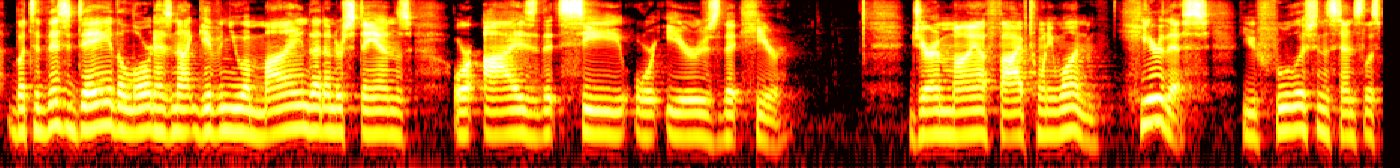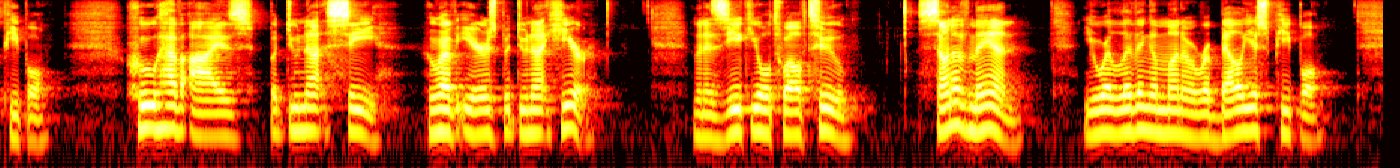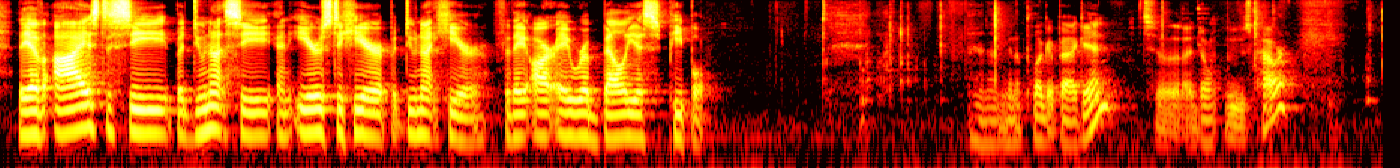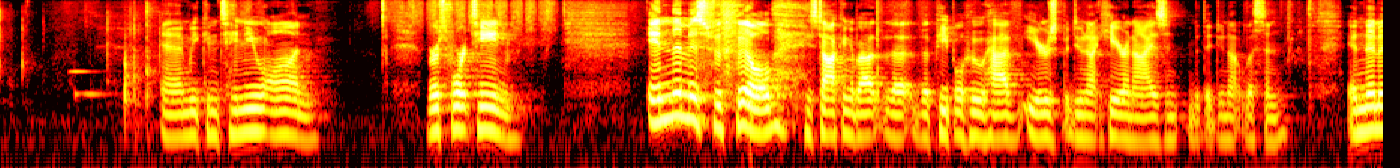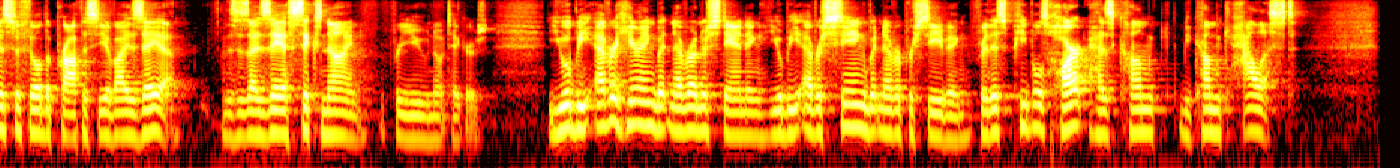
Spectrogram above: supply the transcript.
But to this day, the Lord has not given you a mind that understands, or eyes that see, or ears that hear. Jeremiah 5:21 Hear this, you foolish and senseless people, who have eyes but do not see, who have ears but do not hear. And then Ezekiel 12:2 Son of man, you are living among a rebellious people they have eyes to see, but do not see, and ears to hear, but do not hear, for they are a rebellious people. And I'm going to plug it back in so that I don't lose power. And we continue on. Verse 14. In them is fulfilled, he's talking about the, the people who have ears but do not hear and eyes but they do not listen. In them is fulfilled the prophecy of Isaiah this is Isaiah 6 9 for you note takers. You will be ever hearing but never understanding. You'll be ever seeing but never perceiving. For this people's heart has come become calloused.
